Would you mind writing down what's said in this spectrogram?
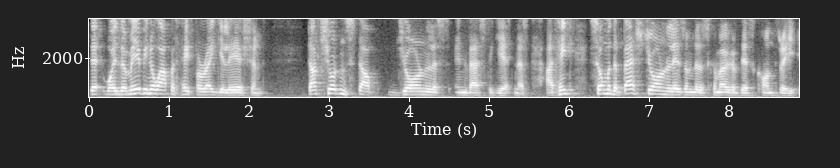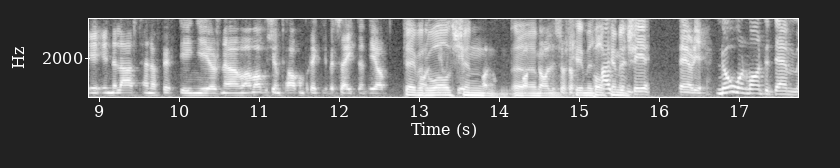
that while there may be no appetite for regulation, that shouldn't stop journalists investigating it. I think some of the best journalism that has come out of this country i- in the last 10 or 15 years now, I'm obviously I'm talking particularly about Satan here. David Paul Walsh Kimmage, and, what- what um, all this sort of- Kimmage. Paul has been Kimmage. Based in the area. No one wanted them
